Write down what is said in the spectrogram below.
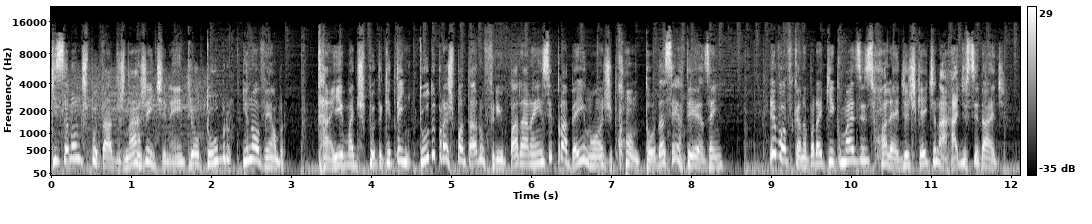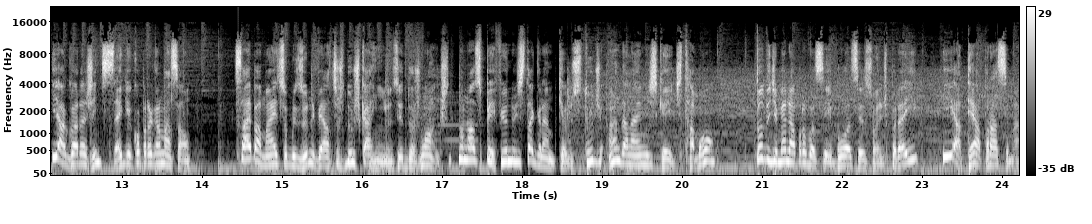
que serão disputados na Argentina entre outubro e novembro. Tá aí uma disputa que tem tudo para espantar o frio paranaense para bem longe, com toda certeza, hein? Eu vou ficando por aqui com mais esse rolê de skate na Rádio Cidade. E agora a gente segue com a programação. Saiba mais sobre os universos dos carrinhos e dos longs no nosso perfil no Instagram, que é o Estúdio Underline Skate, tá bom? Tudo de melhor para você, boas sessões por aí e até a próxima.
